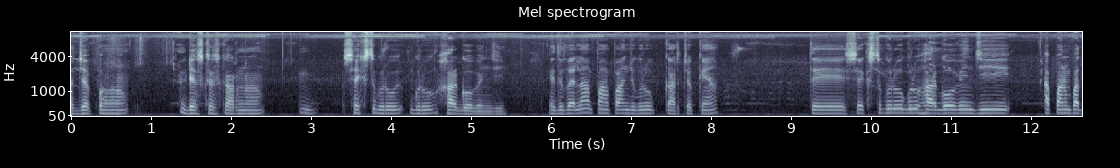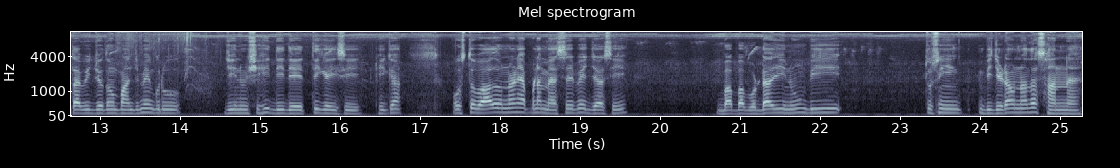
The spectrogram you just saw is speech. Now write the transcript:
ਅੱਜ ਆਪਾਂ ਡਿਸਕਸ ਕਰਨਾ 6th ਗੁਰੂ ਗੁਰੂ ਹਰਗੋਬਿੰਦ ਜੀ। ਇਹ ਤੋਂ ਪਹਿਲਾਂ ਆਪਾਂ ਪੰਜ ਗੁਰੂ ਕਰ ਚੁੱਕੇ ਹਾਂ। ਤੇ 6th ਗੁਰੂ ਗੁਰੂ ਹਰਗੋਬਿੰਦ ਜੀ, ਆਪਾਂ ਨੂੰ ਪਤਾ ਵੀ ਜਦੋਂ ਪੰਜਵੇਂ ਗੁਰੂ ਜੀ ਨੂੰ ਸ਼ਹੀਦੀ ਦੇ ਦਿੱਤੀ ਗਈ ਸੀ, ਠੀਕ ਆ? ਉਸ ਤੋਂ ਬਾਅਦ ਉਹਨਾਂ ਨੇ ਆਪਣਾ ਮੈਸੇਜ ਭੇਜਿਆ ਸੀ ਬਾਬਾ ਬੁੱਢਾ ਜੀ ਨੂੰ ਵੀ ਤੁਸੀਂ, ਵੀ ਜਿਹੜਾ ਉਹਨਾਂ ਦਾ ਸਨ ਹੈ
